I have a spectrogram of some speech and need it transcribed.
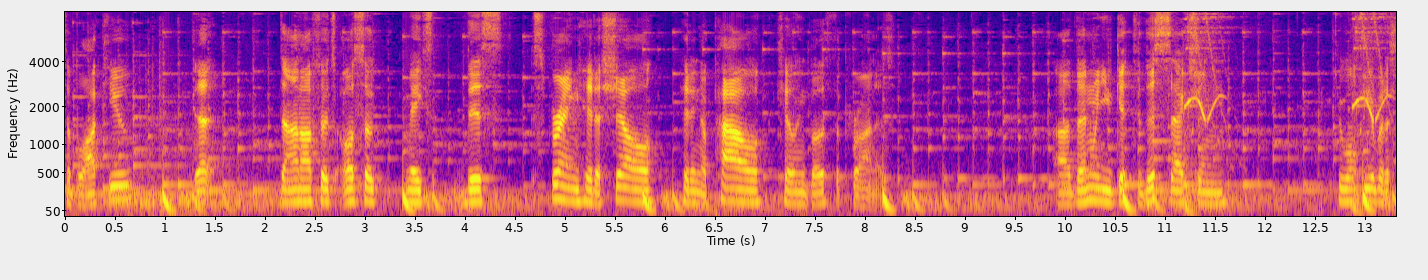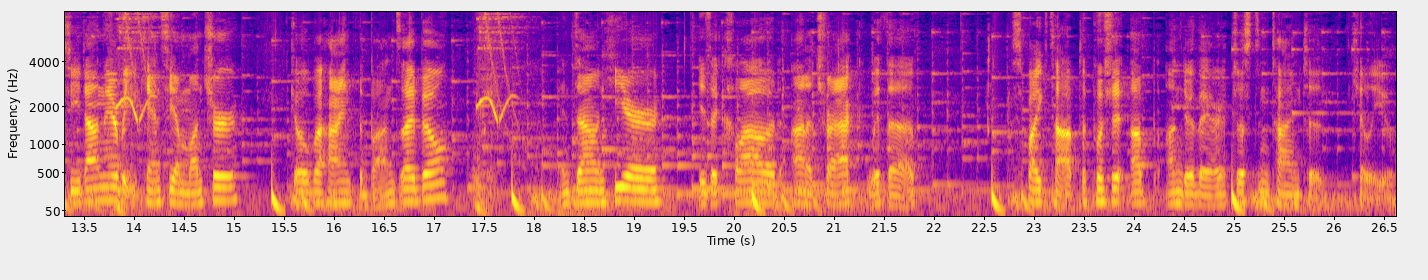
to block you. That down off switch also makes this spring hit a shell, hitting a POW, killing both the piranhas. Uh, then when you get to this section, you won't be able to see down there, but you can see a muncher go behind the bonsai bill. And down here is a cloud on a track with a spike top to push it up under there just in time to kill you.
